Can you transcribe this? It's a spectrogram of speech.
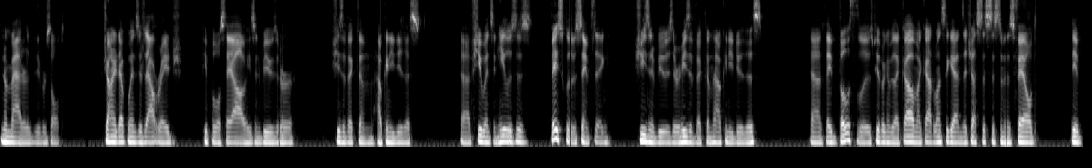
no matter the result. If Johnny Depp wins, there's outrage. People will say, "Oh, he's an abuser. She's a victim. How can you do this?" Uh, if she wins and he loses, basically the same thing. She's an abuser. He's a victim. How can you do this? Uh, if they both lose, people are gonna be like, "Oh my God!" Once again, the justice system has failed. The,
